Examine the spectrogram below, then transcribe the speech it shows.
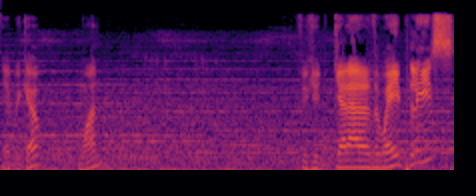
There we go. One. If you could get out of the way, please.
